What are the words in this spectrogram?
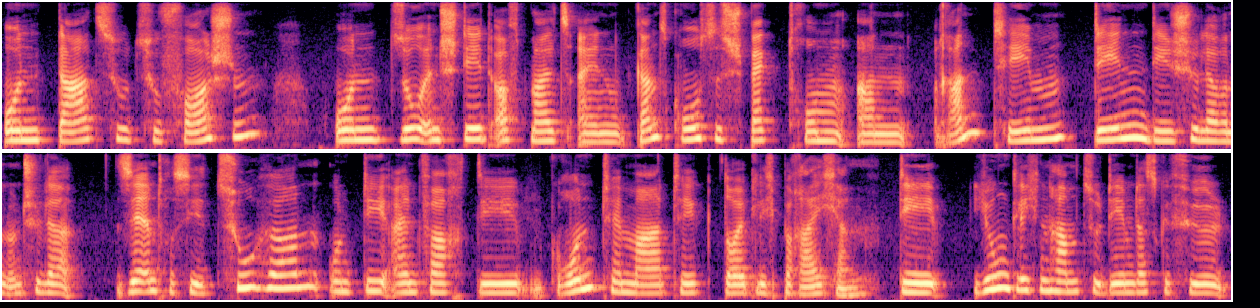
und dazu zu forschen. Und so entsteht oftmals ein ganz großes Spektrum an Randthemen, denen die Schülerinnen und Schüler sehr interessiert zuhören und die einfach die Grundthematik deutlich bereichern. Die Jugendlichen haben zudem das Gefühl,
